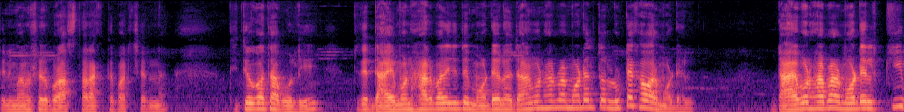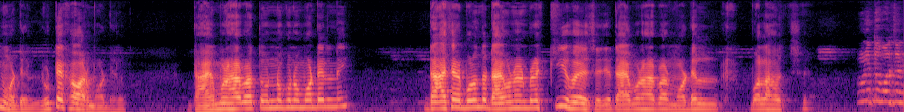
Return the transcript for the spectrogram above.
তিনি মানুষের উপর আস্থা রাখতে পারছেন না। দ্বিতীয় কথা বলি যদি ডায়মন্ড হারবারে যদি মডেল হয় ডায়মন্ড হারবার মডেল তো লুটে খাওয়ার মডেল ডায়মন্ড হারবার মডেল কি মডেল লুটে খাওয়ার মডেল ডায়মন্ড হারবার তো অন্য কোনো মডেল নেই। আচ্ছা বলুন তো ডায়মন্ড হারবারে কী হয়েছে যে ডায়মন্ড হারবার মডেল বলা হচ্ছে? উনি তো বলছেন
